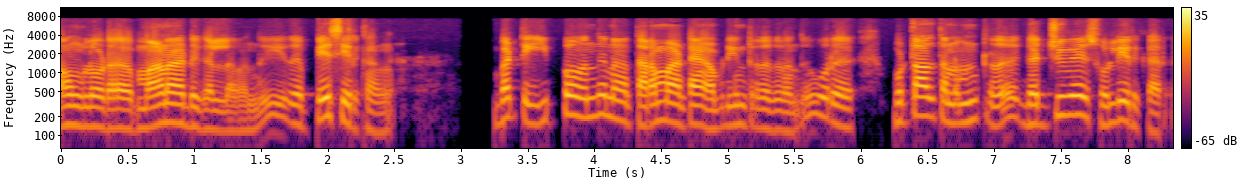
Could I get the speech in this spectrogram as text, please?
அவங்களோட மாநாடுகள்ல வந்து இதை பேசியிருக்காங்க. பட் இப்போ வந்து நான் தரமாட்டேன் அப்படின்றது வந்து ஒரு முட்டாள்தனம்ன்றது கட்ஜுவே சொல்லியிருக்காரு.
